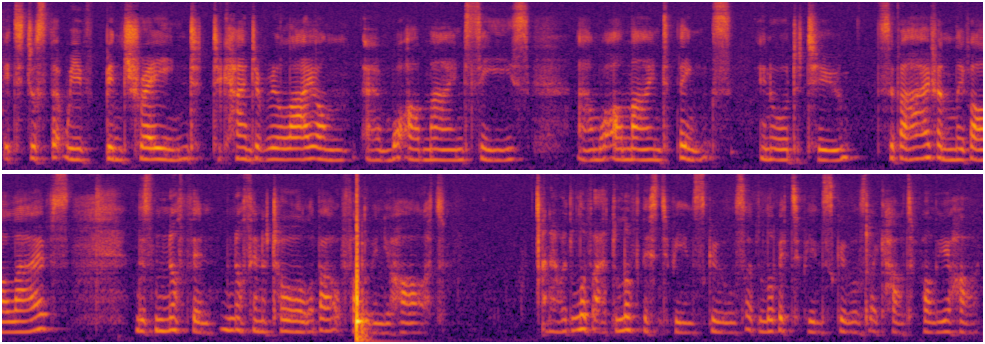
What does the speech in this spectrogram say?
It's just that we've been trained to kind of rely on um, what our mind sees and what our mind thinks in order to survive and live our lives. There's nothing, nothing at all about following your heart. And I would love, I'd love this to be in schools. I'd love it to be in schools, like how to follow your heart.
